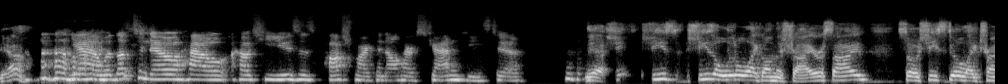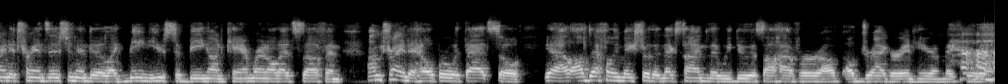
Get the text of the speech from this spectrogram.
yeah yeah, I would love to know how how she uses Poshmark and all her strategies too. Yeah she's she's she's a little like on the shyer side so she's still like trying to transition into like being used to being on camera and all that stuff and i'm trying to help her with that so yeah i'll, I'll definitely make sure that next time that we do this i'll have her i'll, I'll drag her in here and make her uh,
